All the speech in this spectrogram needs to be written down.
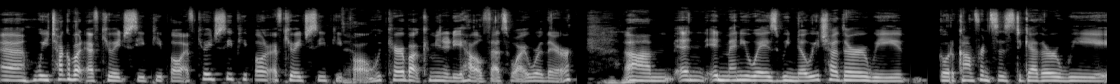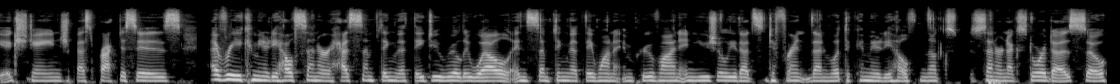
Uh, we talk about FQHC people. FQHC people are FQHC people. Yeah. We care about community health. That's why we're there. Mm-hmm. Um, and in many ways, we know each other. We go to conferences together. We exchange best practices. Every community health center has something that they do really well and something that they want to improve on. And usually that's different than what the community health next center next door does. So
